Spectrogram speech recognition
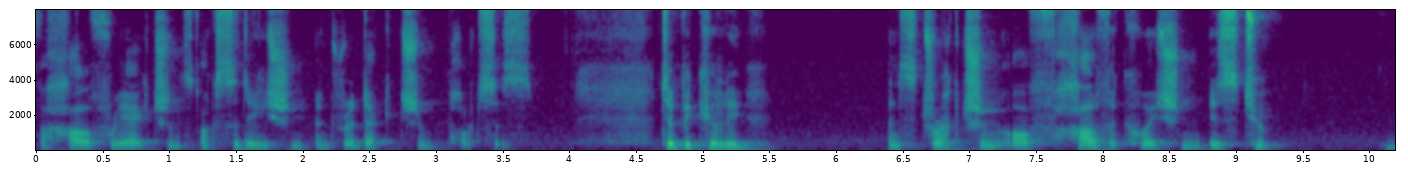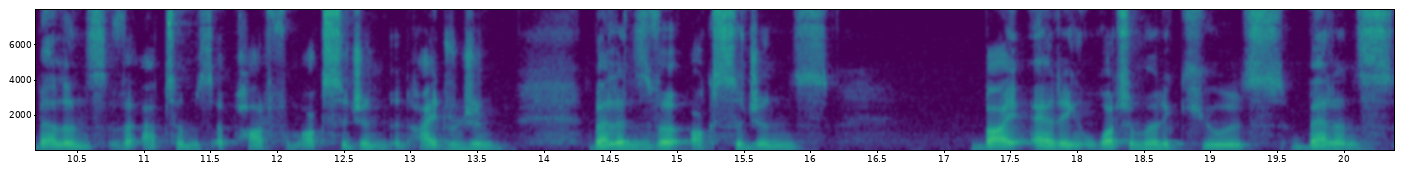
the half reactions oxidation and reduction process. Typically, instruction of half equation is to balance the atoms apart from oxygen and hydrogen, balance the oxygens by adding water molecules, balance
